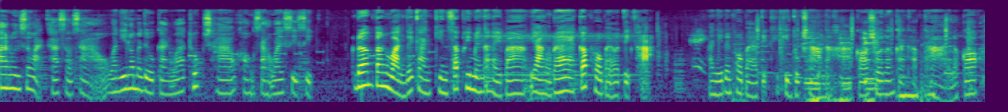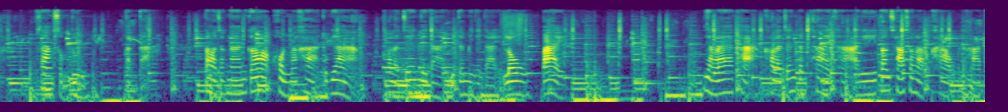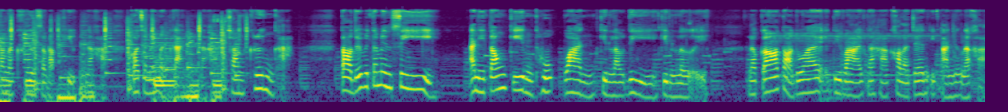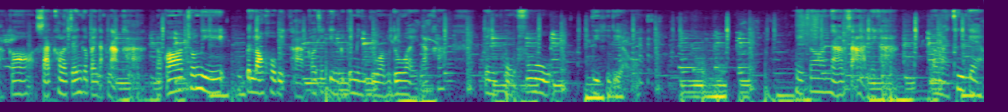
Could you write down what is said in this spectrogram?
อารุณสวัสดิ์ค่ะสาวๆ วันนี้เรามาดูกันว่าทุกเช้าของสาววัย 40 เริ่มต้นวันด้วยการกินซัพพลีเมนต์อะไรบ้าง อย่างแรกก็โปรไบโอติกค่ะ อันนี้เป็นโปรไบโอติกที่กินทุกเช้านะคะ ก็ช่วยเรื่องการขับถ่ายแล้วก็สร้างสมดุลต่างๆ ต่อจากนั้นก็ขนมาค่ะทุกอย่าง คอลลาเจนใดๆ วิตามินใดๆ ลงไป อย่างแรกค่ะคอลลาเจนเปปไทด์ค่ะ อันนี้ตอนเช้าสำหรับเขานะคะ ตอนกลางคืนสำหรับผิวนะคะ ก็จะไม่เหมือนกันนะคะ ช้อนครึ่งค่ะ ต่อด้วยวิตามินซีอันนี้ต้องกินทุกวันกินแล้วดีกินเลย แล้วก็ต่อด้วย d e v i v e นะคะคอลลาเจนอีกอันหนึ่งนะคะ ก็ซัดคอลลาเจนกันไปหนักๆค่ะ แล้วก็ช่วงนี้เป็นลองโควิดค่ะ ก็จะกินวิตามินรวมด้วยนะคะ เป็นผงฟูดีทีเดียว นี่ก็น้ำสะอาดเลยค่ะ ประมาณครึ่งแก้ว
